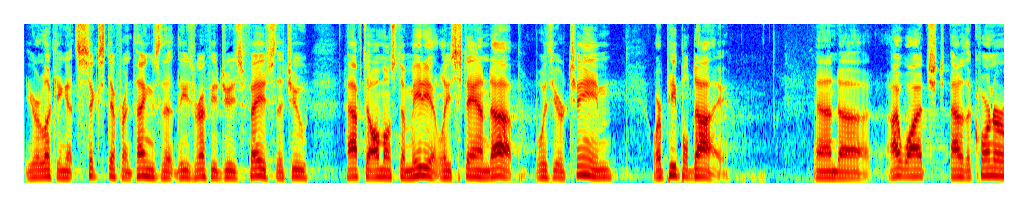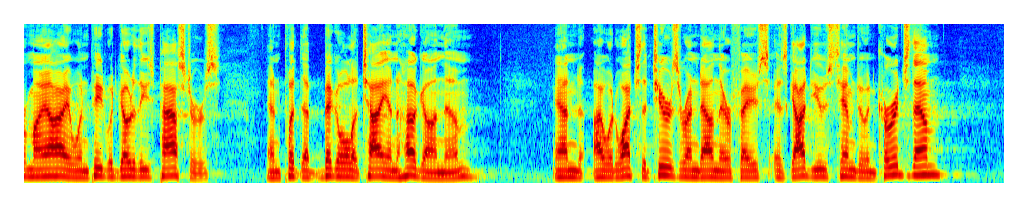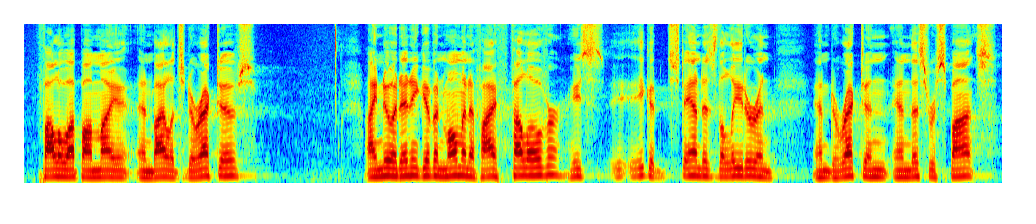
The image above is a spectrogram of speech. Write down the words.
You're looking at six different things that these refugees face that you have to almost immediately stand up with your team or people die. And uh, I watched out of the corner of my eye when Pete would go to these pastors and put the big old Italian hug on them. And I would watch the tears run down their face as God used him to encourage them, follow up on my and Violet's directives. I knew at any given moment if I fell over, he's, he could stand as the leader and, and direct in, in this response.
